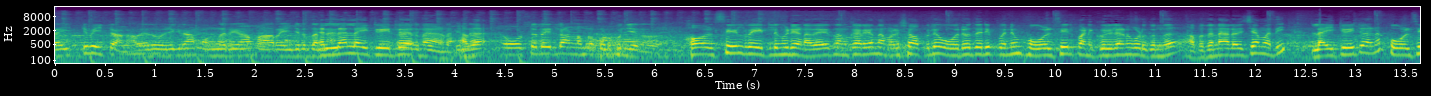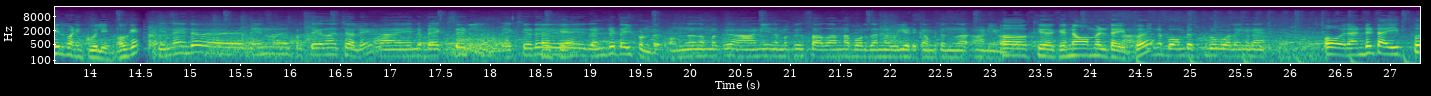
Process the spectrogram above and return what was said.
ലൈറ്റ് വെയിറ്റ് ആണ്. അതായത് ഒരു ഗ്രാം ഒന്നര ഗ്രാം ആ റേഞ്ചിൽ തന്നെ എല്ലാം ലൈറ്റ് വെയിറ്റിൽ വരുന്നതാണ്. അത്. ഹോൾസെയിൽ റേറ്റിലാണ് നമ്മൾ കൊടുക്കും ചെയ്യുന്നത്. ഹോൾസെയിൽ റേറ്റിലും കൂടിയാണ്. അതായത് നമുക്കറിയാം നമ്മുടെ ഷോപ്പിൽ ഓരോ തരി പൊന്നും ഹോൾസെയിൽ പണിക്കൂലിയിലാണ് കൊടുക്കുന്നത്. അപ്പൊ തന്നെ ആലോചിച്ചാൽ മതി. ലൈറ്റ് വെയിറ്റ് ആണ് ഹോൾസെയിൽ പണിക്കൂലിയും. ഓക്കെ പിന്നെ അതിന്റെ മെയിൻ പ്രത്യേകത എന്ന് വെച്ചാൽ അതിന്റെ ബാക്ക് സൈഡിൽ ബാക്ക് സൈഡ് രണ്ട് ടൈപ്പ് ഉണ്ട്. ഒന്ന് നമുക്ക് ആണി നമുക്ക് സാധാരണ പോലെ തന്നെ ഉയ്യെടുക്കാൻ പറ്റുന്ന ആണിയാണ് ഓക്കെ ഓക്കെ നോർമൽ ടൈപ്പ് പിന്നെ ബോംബെ സ്ക്രൂ പോലെ ഇങ്ങനെ ഓ രണ്ട് ടൈപ്പ്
